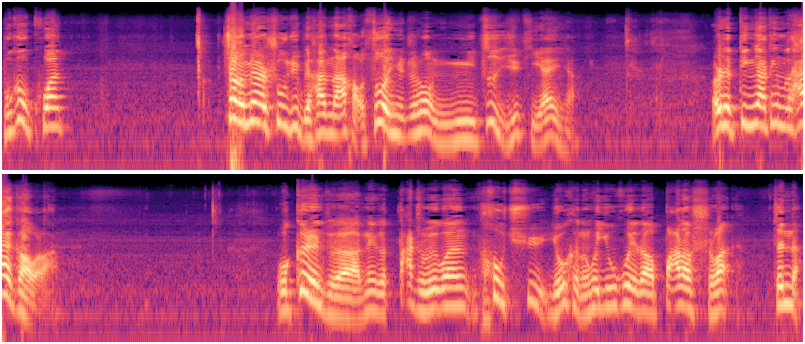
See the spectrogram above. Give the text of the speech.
不够宽。账面数据比汉兰达好，坐进去之后你自己去体验一下。而且定价定的太高了，我个人觉得啊那个大指挥官后驱有可能会优惠到八到十万，真的。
